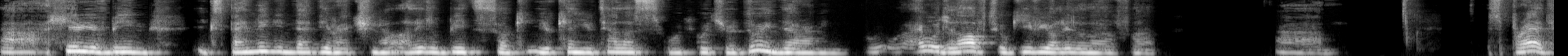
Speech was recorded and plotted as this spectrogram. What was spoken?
uh, here you've been expanding in that direction a, little bit. So can you can you tell us what, what you're doing there? I mean, I would love to give you a little of uh, um, spread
